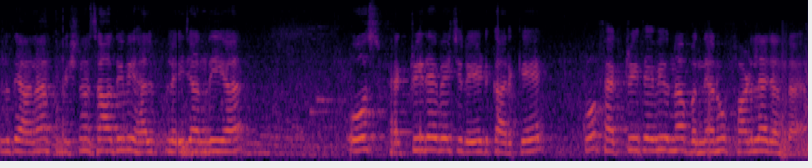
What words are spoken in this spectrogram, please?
ਲੁਧਿਆਣਾ ਕਮਿਸ਼ਨਰ ਸਾਹਿਬ ਦੀ ਵੀ ਹੈਲਪ ਲਈ ਜਾਂਦੀ ਆ। ਉਸ ਫੈਕਟਰੀ ਦੇ ਵਿੱਚ ਰੇਡ ਕਰਕੇ ਉਹ ਫੈਕਟਰੀ ਤੇ ਵੀ ਉਹਨਾਂ ਬੰਦਿਆਂ ਨੂੰ ਫੜ ਲਿਆ ਜਾਂਦਾ ਆ।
